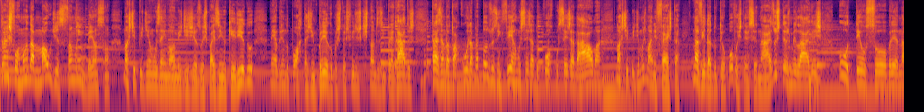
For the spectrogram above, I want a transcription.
transformando a maldição em bênção. Nós te pedimos em nome de Jesus, Paizinho querido, vem abrindo portas de emprego para os teus filhos que estão desempregados, trazendo a tua cura para todos os enfermos, seja do corpo, seja da alma. Nós te pedimos, manifesta na vida do teu povo os teus sinais, os teus milagres, o teu sobrenatural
